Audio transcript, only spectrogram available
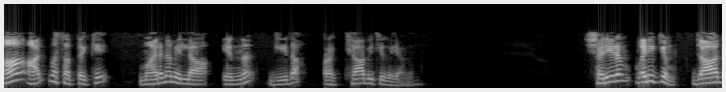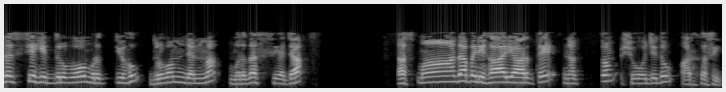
ആ ആത്മസത്തയ്ക്ക് മരണമില്ല എന്ന് ഗീത പ്രഖ്യാപിക്കുകയാണ്. ശരീരം മരിക്കും. ജാതസ്യ ഹിദ്രുവോ മൃത്യു ധ്രുവം ജന്മ മൃതസ്യ തസ്മാദപരിഹാര്യാർത്ഥേ നത്വം ശോചിതും അർഹസി.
